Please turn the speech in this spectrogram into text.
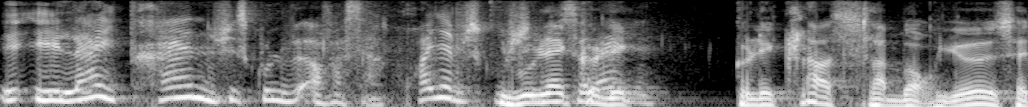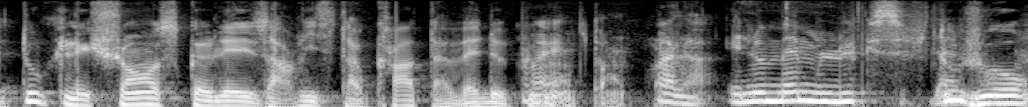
Et, et, là, ils traînent jusqu'au Enfin, c'est incroyable jusqu'au lever que les classes laborieuses c'est toutes les chances que les aristocrates avaient depuis longtemps. Voilà. et le même luxe finalement. Toujours,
